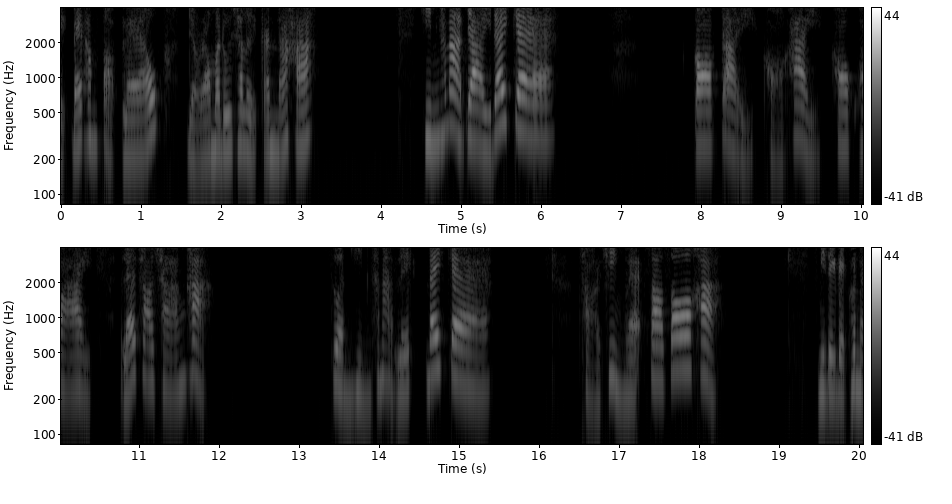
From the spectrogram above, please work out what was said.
ด็กๆ ได้คำตอบแล้ว เดี๋ยวเรามาดูเฉลยกันนะคะ หินขนาดใหญ่ได้แก่กอไก่ ขอไข่ คอควาย และชอช้างค่ะ ส่วนหินขนาดเล็กได้แก่ ฉอชิงและซอโซ่ค่ะ มีเด็กๆ คนไหน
